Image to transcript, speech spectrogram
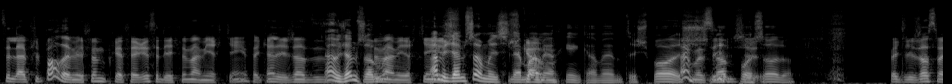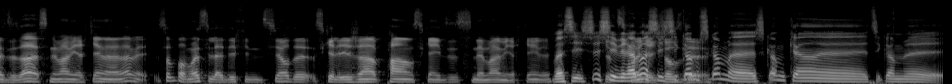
sais la plupart de mes films préférés c'est des films américains. Fait que quand les gens disent Ah, j'aime ça. film moi. américain, Ah, mais j'aime ça, moi, le suis cinéma comme- américain, quand même. Tu sais, Je suis pas, Ah, je snob pas ça, là. Fait que les gens se mettent disent ah cinéma américain non, non, mais ça pour moi c'est la définition de ce que les gens pensent quand ils disent cinéma américain là. Ben, c'est, vraiment, c'est, comme, de- c'est comme, euh, c'est comme quand, euh, comme, euh,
